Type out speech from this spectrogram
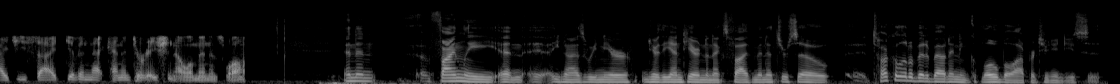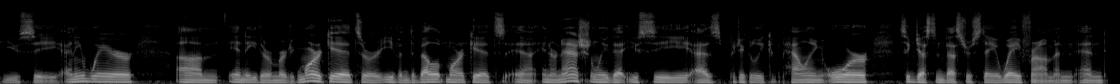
IG side, given that kind of duration element as well. And then uh, finally, and uh, you know, as we near near the end here in the next five minutes or so, uh, talk a little bit about any global opportunities you see anywhere um, in either emerging markets or even developed markets uh, internationally that you see as particularly compelling or suggest investors stay away from, and and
